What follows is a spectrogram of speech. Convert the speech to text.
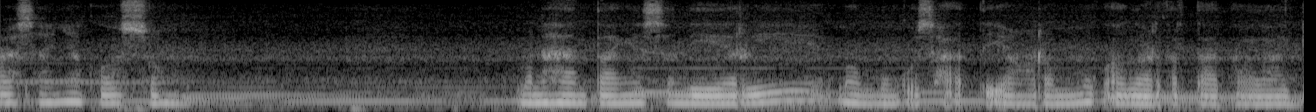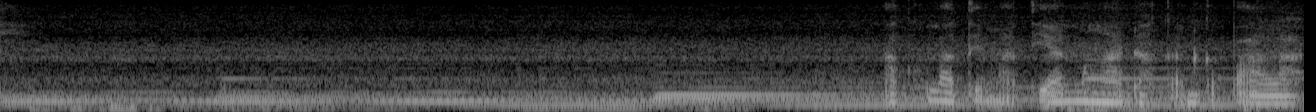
Rasanya kosong. Menahan tangis sendiri, membungkus hati yang remuk agar tertata lagi. Aku mati-matian mengadahkan kepala.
